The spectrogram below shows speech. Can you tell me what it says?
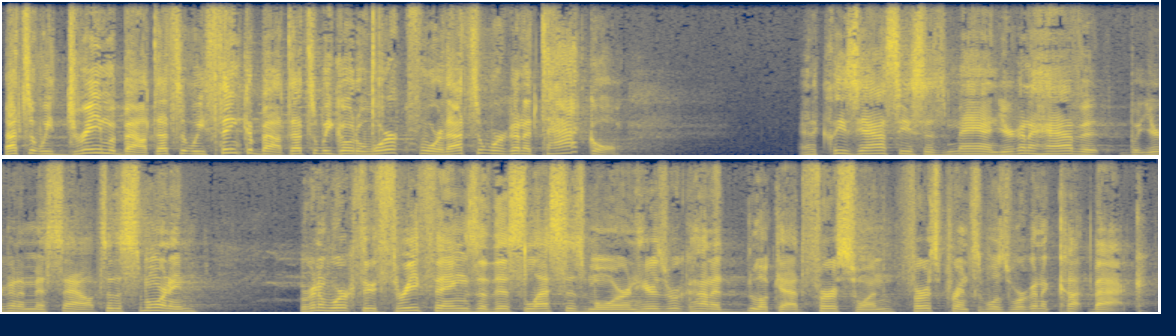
That's what we dream about. That's what we think about. That's what we go to work for. That's what we're going to tackle. And Ecclesiastes says, man, you're going to have it, but you're going to miss out. So this morning, we're going to work through three things of this less is more. And here's what we're going to look at. First one, first principle is we're going to cut back.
